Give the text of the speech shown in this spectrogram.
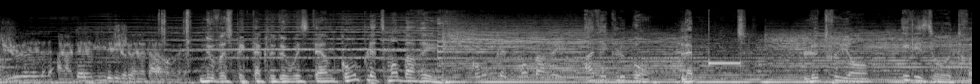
Duel à David et Jonathan. Nouveau spectacle de western complètement barré. Complètement barré. Avec le bon, la p***, le truand et les autres.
